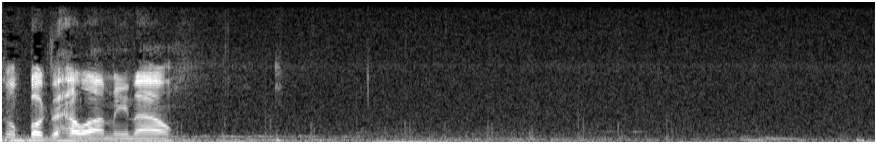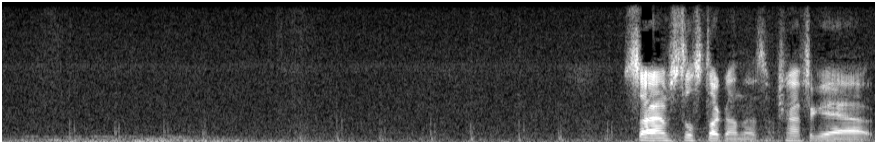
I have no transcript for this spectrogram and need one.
It's gonna bug the hell out of me now. Sorry, I'm still stuck on this. I'm trying to figure out.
